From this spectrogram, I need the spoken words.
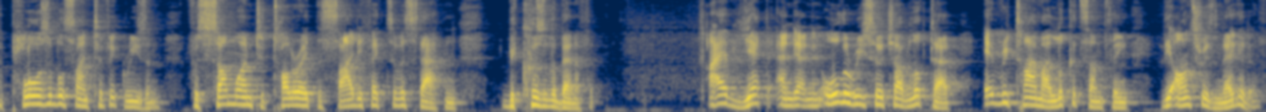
a plausible scientific reason for someone to tolerate the side effects of a statin because of the benefit. I have yet, and, and in all the research I've looked at, every time I look at something, the answer is negative.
